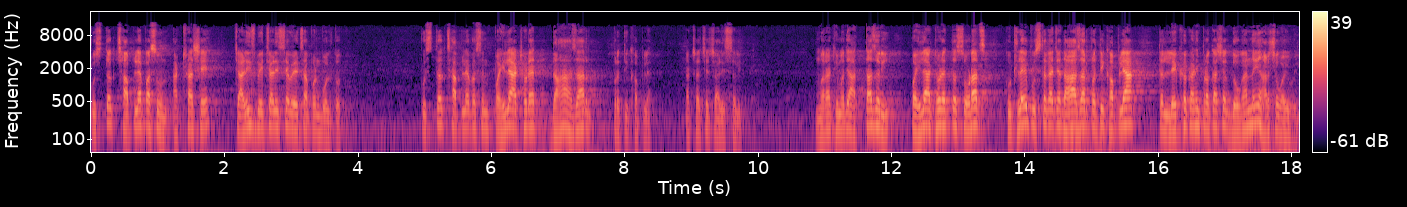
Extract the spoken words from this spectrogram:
पुस्तक छापल्यापासून अठराशे चाळीस बेचाळीसच्या वेळेचा आपण बोलतो. पुस्तक छापल्यापासून पहिल्या आठवड्यात दहा हजार प्रती खपल्या अठराशे चाळीस साली. मराठीमध्ये आत्ता जरी पहिल्या आठवड्यात तर सोडाच कुठल्याही पुस्तकाच्या दहा हजार प्रती खपल्या तर लेखक आणि प्रकाशक दोघांनाही हर्षवायू होईल.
